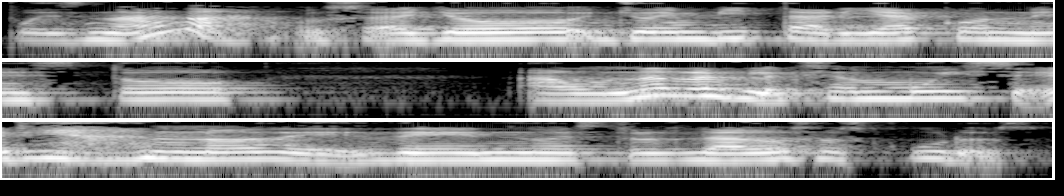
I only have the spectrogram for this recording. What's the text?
pues nada, o sea, yo, yo invitaría con esto a una reflexión muy seria, ¿no? De, de nuestros lados oscuros.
